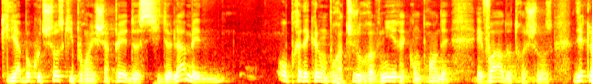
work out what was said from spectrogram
Qu'il y a beaucoup de choses qui pourront échapper de ci, de là, mais auprès desquelles on pourra toujours revenir et comprendre et, voir d'autres choses. Dire que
